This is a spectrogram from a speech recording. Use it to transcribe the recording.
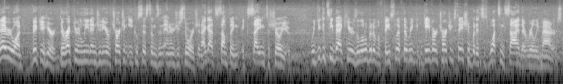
Hey everyone, Victor here, Director and Lead Engineer of Charging Ecosystems and Energy Storage, and I got something exciting to show you. What you can see back here is a little bit of a facelift that we gave our charging station, but it's what's inside that really matters.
